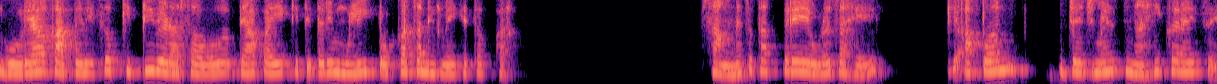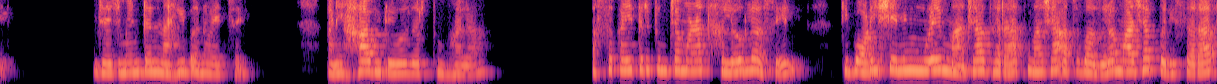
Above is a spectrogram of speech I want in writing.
गोऱ्या कातडीचं किती वेळ असावं? त्यापायी कितीतरी मुली टोकाचा निर्णय घेतात फार. सांगण्याचं तात्पर्य एवढंच आहे की आपण जजमेंट नाही करायचंय. जजमेंटल नाही बनवायचंय. आणि हा व्हिडिओ जर तुम्हाला असं काहीतरी तुमच्या मनात हलवलं असेल की बॉडी शेमिंगमुळे माझ्या घरात माझ्या आजूबाजूला माझ्या परिसरात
